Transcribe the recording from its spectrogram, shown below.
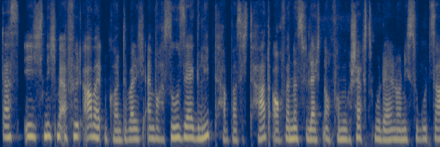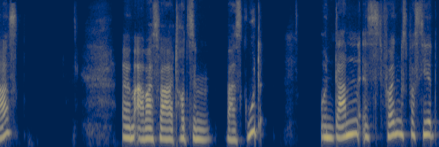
dass ich nicht mehr erfüllt arbeiten konnte, weil ich einfach so sehr geliebt habe, was ich tat, auch wenn es vielleicht noch vom Geschäftsmodell noch nicht so gut saß. Ähm, aber es war trotzdem, war es gut. Und dann ist Folgendes passiert.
